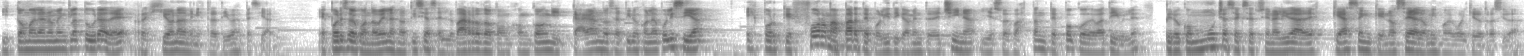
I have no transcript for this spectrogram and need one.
Y toma la nomenclatura de región administrativa especial. Es por eso que cuando ven las noticias el bardo con Hong Kong y cagándose a tiros con la policía, es porque forma parte políticamente de China, y eso es bastante poco debatible, pero con muchas excepcionalidades que hacen que no sea lo mismo que cualquier otra ciudad.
